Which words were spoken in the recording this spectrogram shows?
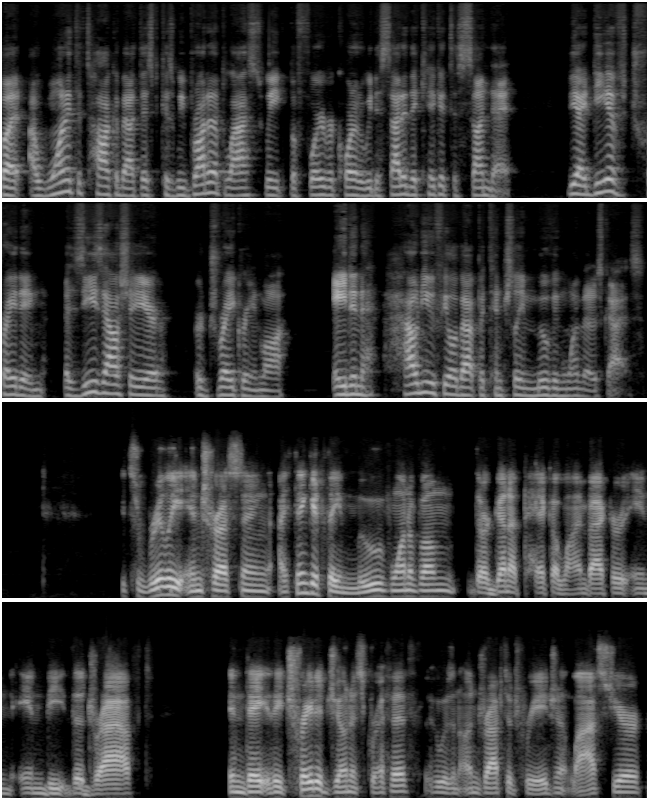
but I wanted to talk about this because we brought it up last week before we recorded. We decided to kick it to Sunday. The idea of trading Azeez Al or Dre Greenlaw. Aiden, how do you feel about potentially moving one of those guys? It's really interesting. I think if they move one of them, they're gonna pick a linebacker in in the the draft. And they they traded Jonas Griffith, who was an undrafted free agent last year,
